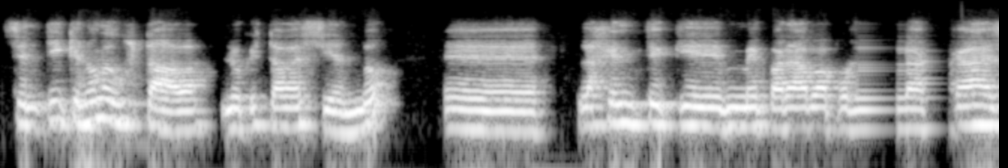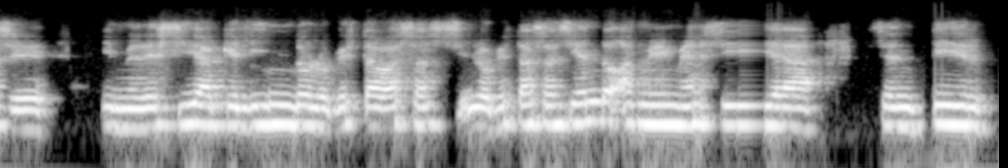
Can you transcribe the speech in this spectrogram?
sentí que no me gustaba lo que estaba haciendo. Eh, la gente que me paraba por la calle y me decía qué lindo lo que, estabas, lo que estás haciendo, a mí me hacía sentir,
